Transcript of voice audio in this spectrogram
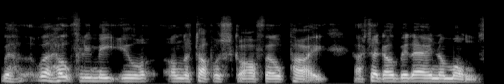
we'll, we'll hopefully meet you on the top of Scafell Pike. I said, I'll be there in a month.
